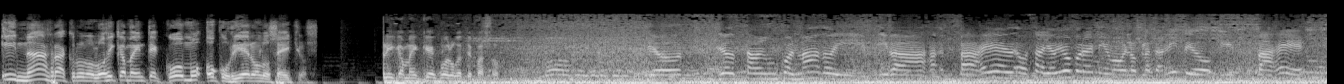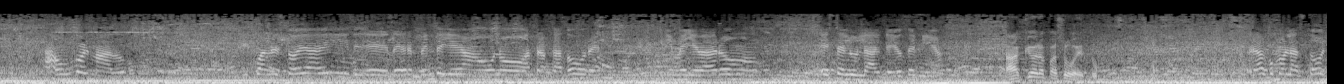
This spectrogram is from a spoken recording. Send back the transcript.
y narra cronológicamente cómo ocurrieron los hechos. Explícame qué fue lo que te pasó. Yo, yo estaba en un colmado y, y ba- bajé, o sea, yo vivo por ahí mismo, en los platanitos, y bajé a un colmado. Y cuando estoy ahí, de, de repente llegan unos atracadores y me llevaron el celular que yo tenía. ¿A qué hora pasó esto? Era como las 8,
